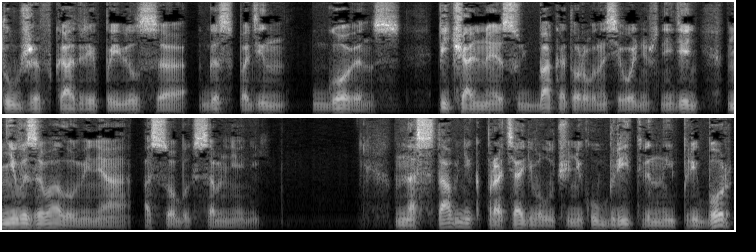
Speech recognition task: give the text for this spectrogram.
Тут же в кадре появился господин Говенс, печальная судьба которого на сегодняшний день не вызывала у меня особых сомнений наставник протягивал ученику бритвенный прибор,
